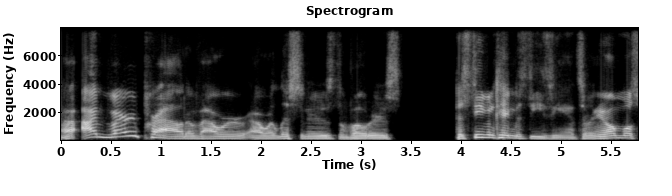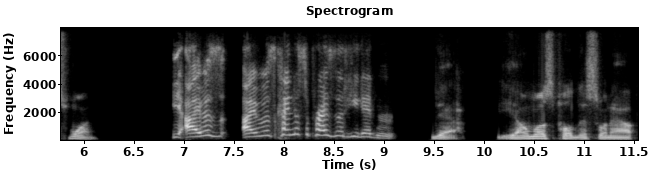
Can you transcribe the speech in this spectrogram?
I, I'm very proud of our our listeners, the voters, because Stephen King was the easy answer. He almost won. Yeah, I was I was kind of surprised that he didn't. Yeah, he almost pulled this one out.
